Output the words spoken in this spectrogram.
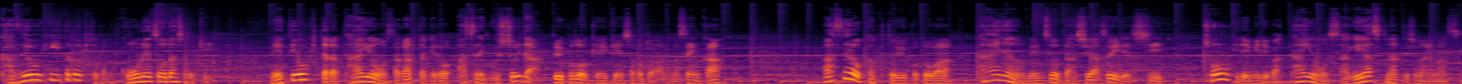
風邪をひいた時とかも高熱を出した時、寝て起きたら体温は下がったけど汗でぐっしょりだということを経験したことはありませんか？汗をかくということは体内の熱を出しやすいですし、長期で見れば体温を下げやすくなってしまいます。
